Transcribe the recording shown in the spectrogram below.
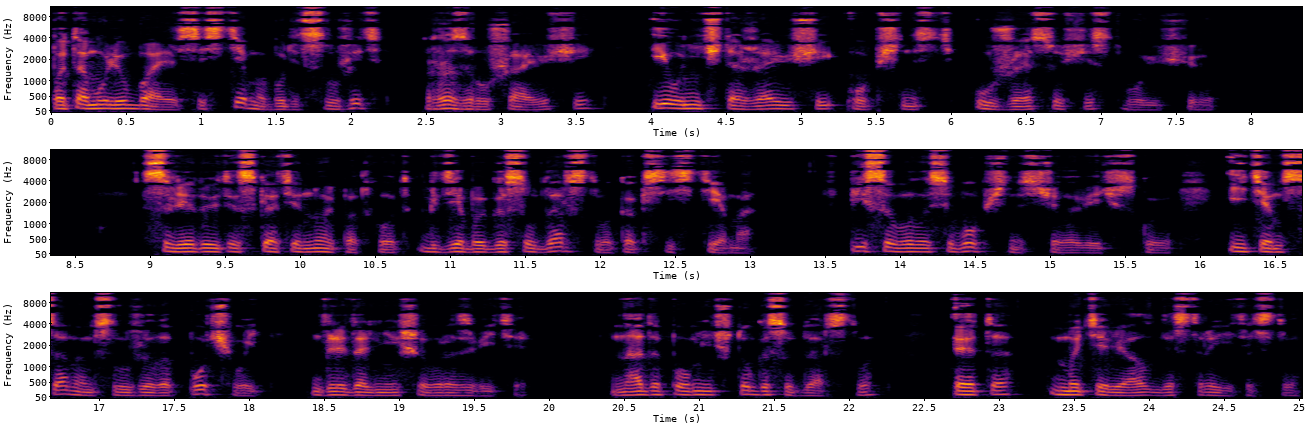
потому любая система будет служить разрушающей и уничтожающий общность, уже существующую. Следует искать иной подход, где бы государство, как система, вписывалось в общность человеческую и тем самым служило почвой для дальнейшего развития. Надо помнить, что государство – это материал для строительства.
